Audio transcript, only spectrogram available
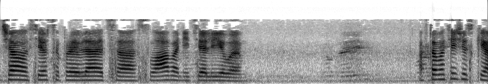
Сначала в сердце проявляется слава Нитялилы. Автоматически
